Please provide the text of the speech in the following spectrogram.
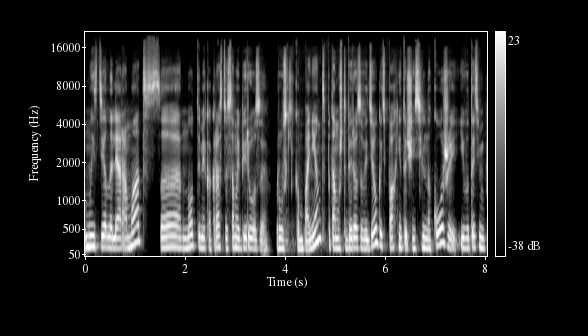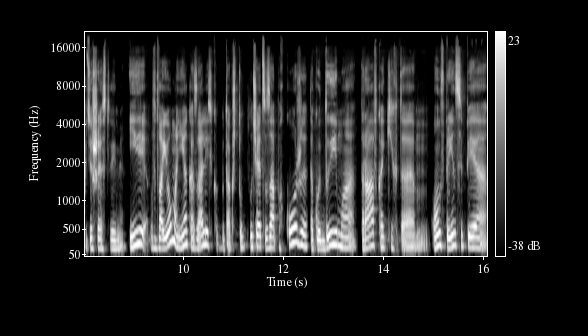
мы сделали аромат с нотами как раз той самой березы. Русский компонент, потому что березовый деготь пахнет очень сильно кожей и вот этими путешествиями. И вдвоем они оказались как бы так, что получается запах кожи, такой дыма, трав каких-то. Он, в принципе,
